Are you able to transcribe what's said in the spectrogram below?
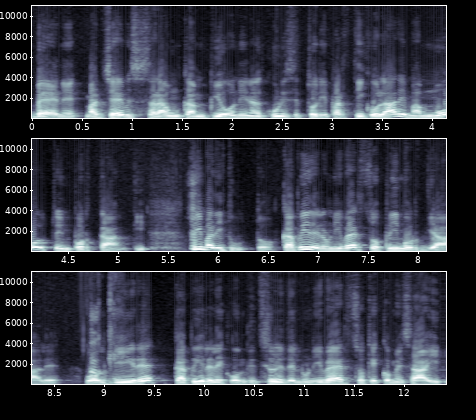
Bene, ma James sarà un campione in alcuni settori particolari ma molto importanti. Prima di tutto, capire l'universo primordiale. Vuol Ok. dire capire le condizioni dell'universo che, come sai,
